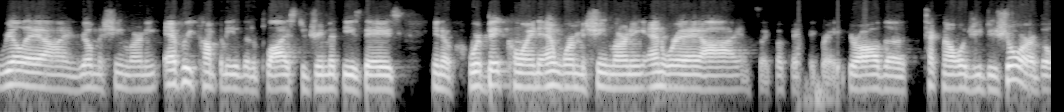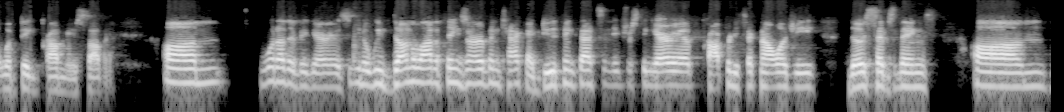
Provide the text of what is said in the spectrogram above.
real AI and real machine learning. Every company that applies to Dreamit these days, you know, we're Bitcoin and we're machine learning and we're AI. It's like, okay, great. You're all the technology du jour, but what big problem are you solving? Um, what other big areas? You know, we've done a lot of things in urban tech. I do think that's an interesting area, property technology, those types of things. Um,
